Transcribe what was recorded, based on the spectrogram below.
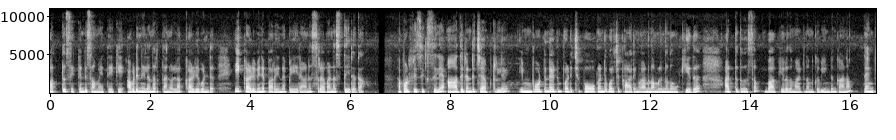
പത്ത് സെക്കൻഡ് സമയത്തേക്ക് അവിടെ നിലനിർത്താനുള്ള കഴിവുണ്ട്. ഈ കഴിവിനെ പറയുന്ന പേരാണ് ശ്രവണ സ്ഥിരത. അപ്പോൾ ഫിസിക്സിലെ ആദ്യ രണ്ട് ചാപ്റ്ററിലെ ഇമ്പോർട്ടന്റ് ആയിട്ടും പഠിച്ചു പോകേണ്ട കുറച്ച് കാര്യങ്ങളാണ് നമ്മളിന്ന് നോക്കിയത്. അടുത്ത ദിവസം ബാക്കിയുള്ളതുമായിട്ട് നമുക്ക് വീണ്ടും കാണാം. താങ്ക്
